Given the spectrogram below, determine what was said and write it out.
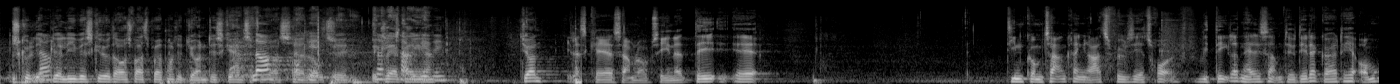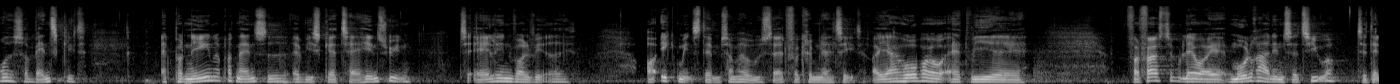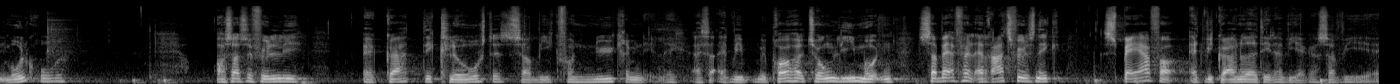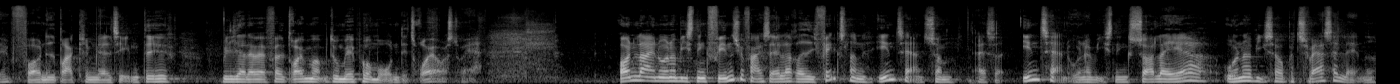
Undskyld, jeg bliver lige ved Der også var et spørgsmål til John. Det skal han selvfølgelig Nå, også have okay. lov til. Beklager, Karina. Det. John? Ellers kan jeg samle op senere. Det, øh, din kommentar omkring retsfølelse, jeg tror, vi deler den alle sammen. Det er jo det, der gør det her område så vanskeligt. At på den ene og på den anden side, at vi skal tage hensyn til alle involverede, og ikke mindst dem, som er udsat for kriminalitet. Og jeg håber jo, at vi øh, for det første laver jeg målrettede initiativer til den målgruppe, og så selvfølgelig øh, gør det klogeste, så vi ikke får nye kriminelle. Ikke? Altså at vi, vi prøver at holde tungen lige i munden, så i hvert fald at retsfølelsen ikke spærrer for, at vi gør noget af det, der virker, så vi øh, får nedbragt kriminaliteten. Det vil jeg da i hvert fald drømme om, du er med på, Morten. Det tror jeg også, du er. Online undervisning findes jo faktisk allerede i fængslerne internt, som altså intern undervisning, så lærere underviser jo på tværs af landet.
